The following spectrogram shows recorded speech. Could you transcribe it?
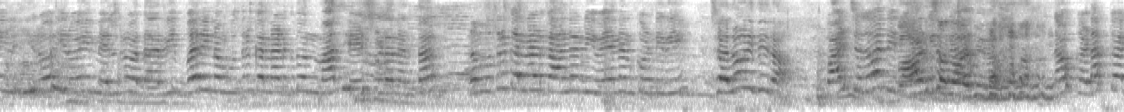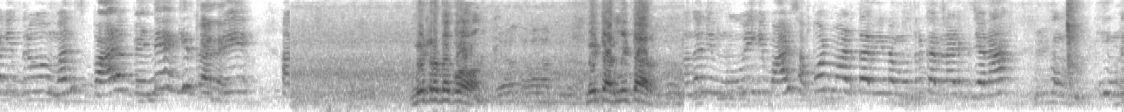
ಇಲ್ಲಿ ಹೀರೋ ಹೀರೋಯಿನ್ ಎಲ್ರು ಅದಾರ್ರಿ. ಬರ್ರಿ ನಮ್ಮ ಉತ್ತರ ಕರ್ನಾಟಕದ ಒಂದ್ ಮಾತು ಹೇಳ್ಸ್ಬಿಡೋಣ ಅಂತ. ನಮ್ಮ ಉತ್ತರ ಕರ್ನಾಟಕ ಅಂದ್ರೆ ನೀವೇನ್ ಅನ್ಕೊಂಡಿರಿ? ಚಲೋ ಇದ್ದೀರಾ ಬಾಳ್ ಚಲೋ ಅದೀರಿ ಬಾಳ್ ಚಲೋ ಅದೀರಾ. ನಾವ್ ಖಡಕ್ ಆಗಿದ್ರು ಮನ್ಸ್ ಬಾಳ ಬೆಣ್ಣೆ ಹಂಗಿರ್ತೈತ್ರಿ. ಮೀಟರ್ ಬೇಕು. ಮೀಟರ್ ಮೀಟರ್ ಹಂಗ ನಿಮ್ ಮೂವಿಗೆ ಬಾಳ್ ಸಪೋರ್ಟ್ ಮಾಡ್ತಾರ್ರಿ ನಮ್ಮ ಉತ್ತರ ಕರ್ನಾಟಕ ಜನ. ಹಂಗ್- ಹಿಂಗ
